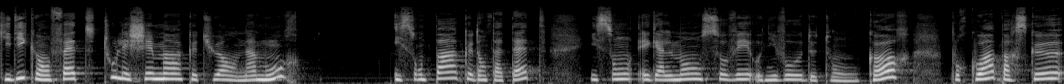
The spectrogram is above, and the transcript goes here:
qui dit qu'en fait, tous les schémas que tu as en amour, ils sont pas que dans ta tête, ils sont également sauvés au niveau de ton corps. Pourquoi? Parce que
